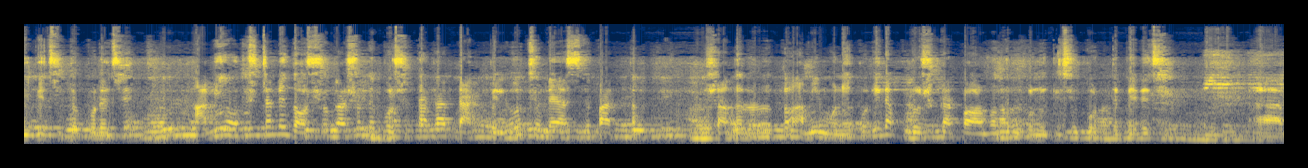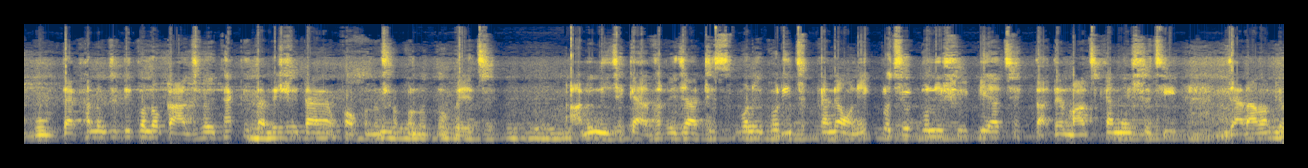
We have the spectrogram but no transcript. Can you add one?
বিবেচিত করেছে। আমি অনুষ্ঠানে দর্শক আসলে বসে থাকার ডাক পেলেও চলে আসতে পারতাম। সাধারণত আমি মনে করি না পুরস্কার পাওয়ার মতন কোনো কিছু করতে পেরেছি। মুখ দেখানো যদি কোনো কাজ হয়ে থাকে, তাহলে সেটা কখনো সফল তো হয়েছে। আমি নিজেকে অ্যাভারেজ আর্টিস্ট মনে করি সেখানে অনেক প্রচুর গুণী শিল্পী আছে, তাদের মাঝখানে এসেছি। যারা আমাকে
